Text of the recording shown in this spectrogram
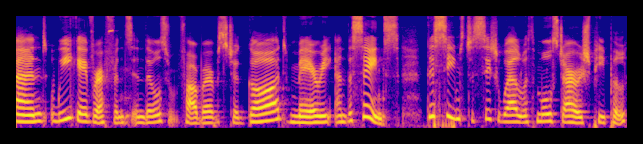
And we gave reference in those proverbs to God, Mary, and the saints. This seems to sit well with most Irish people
